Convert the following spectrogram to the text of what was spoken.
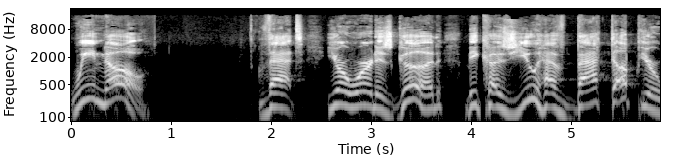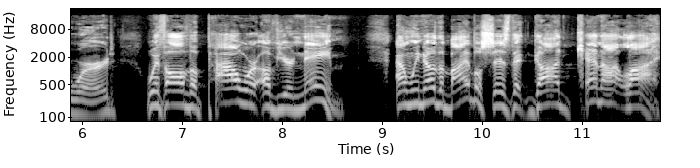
We know that your word is good because you have backed up your word with all the power of your name. And we know the Bible says that God cannot lie.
